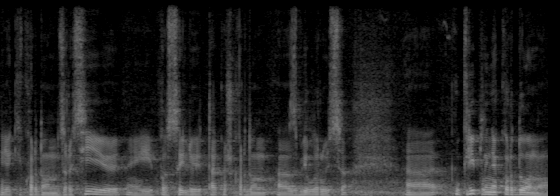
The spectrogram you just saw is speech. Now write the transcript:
як і кордон з Росією, і посилюють також кордон з Білоруссю. Е, Укріплення кордону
